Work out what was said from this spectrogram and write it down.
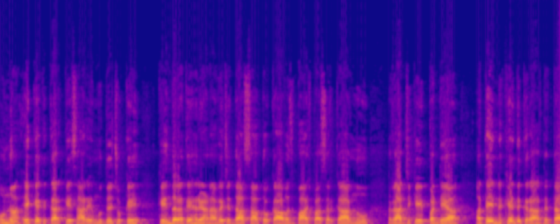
ਉਹਨਾਂ ਇੱਕ ਇੱਕ ਕਰਕੇ ਸਾਰੇ ਮੁੱਦੇ ਚੁੱਕੇ। ਕੇਂਦਰ ਅਤੇ ਹਰਿਆਣਾ ਵਿੱਚ 10 ਸਾਲ ਤੋਂ ਕਾਬਜ਼ ਭਾਜਪਾ ਸਰਕਾਰ ਨੂੰ ਰੱਜ ਕੇ ਭੰਡਿਆ ਅਤੇ ਨਖਿੱਧ ਕਰਾਰ ਦਿੱਤਾ।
